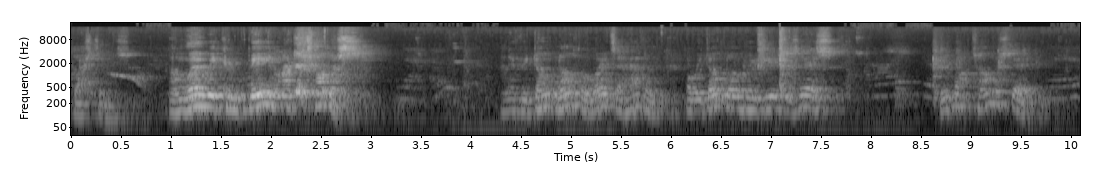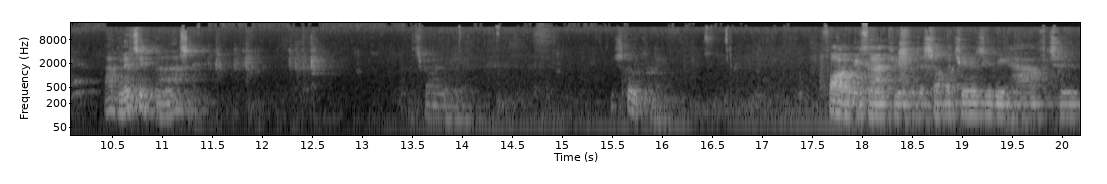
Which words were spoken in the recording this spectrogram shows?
questions and where we can be like Thomas. And if we don't know the way to heaven, or we don't know who Jesus is, do what Thomas did. Admit it and ask. That's why we're here. I'm just going to pray. Father, we thank you for this opportunity we have to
